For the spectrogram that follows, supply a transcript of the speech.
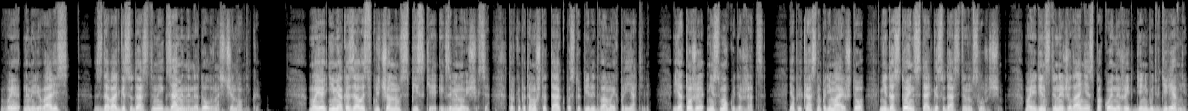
вы намеревались сдавать государственные экзамены на должность чиновника. Мое имя оказалось включенным в списке экзаменующихся, только потому, что так поступили два моих приятеля. Я тоже не смог удержаться. Я прекрасно понимаю, что недостоин стать государственным служащим, Мое единственное желание — спокойно жить где-нибудь в деревне,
